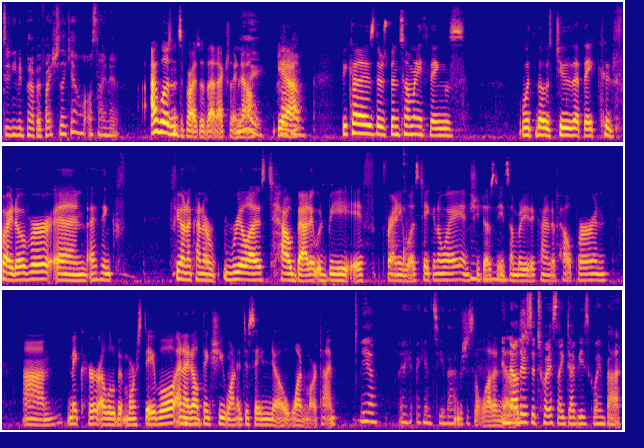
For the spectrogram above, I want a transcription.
didn't even put up a fight? She's like, "Yeah, I'll, I'll sign it." I wasn't surprised with that actually. No. Really? Yeah. come? Because there's been so many things with those two that they could fight over, and I think Fiona kind of realized how bad it would be if Franny was taken away, and she does need somebody to kind of help her and um, make her a little bit more stable. And I don't think she wanted to say no one more time, Yeah, I, I can see that. which is a lot of no's. And now there's a twist, like Debbie's going back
